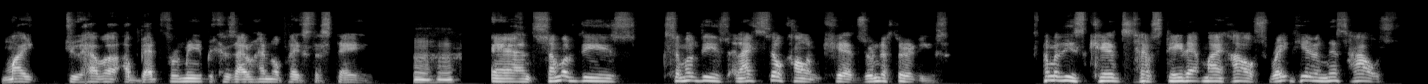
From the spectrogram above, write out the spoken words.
Mike, do you have a, a bed for me? Because I don't have no place to stay. Mm-hmm. And some of these, some of these, and I still call them kids, they're in their 30s. Some of these kids have stayed at my house, right here in this house,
